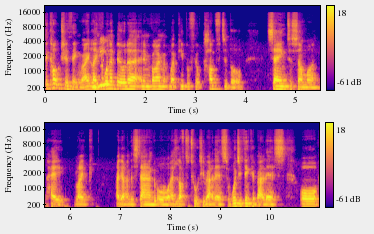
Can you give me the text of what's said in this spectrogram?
the culture thing, right? Like you Mhm. want to build a, an environment where people feel comfortable saying to someone, "Hey, like I don't understand," or "I'd love to talk to you about this," or "What do you think about this?" Or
